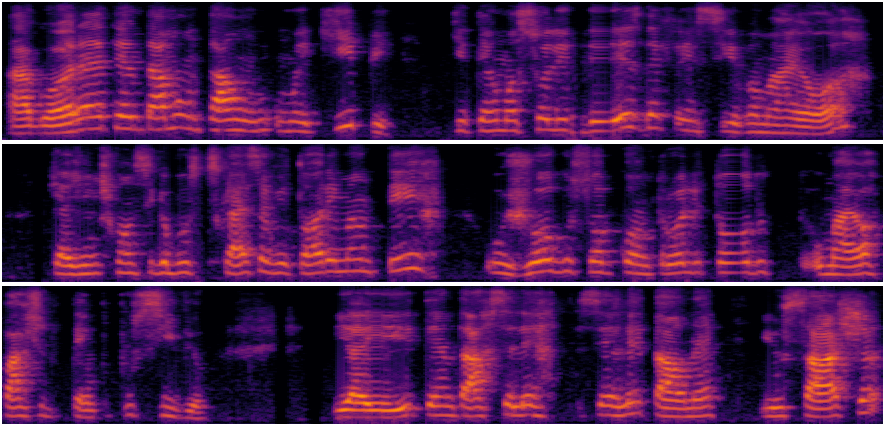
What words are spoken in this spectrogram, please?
Agora é tentar montar um, uma equipe que tem uma solidez defensiva maior, que a gente consiga buscar essa vitória e manter o jogo sob controle todo o maior parte do tempo possível. E aí tentar ser, ser letal, né? E o Sacha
